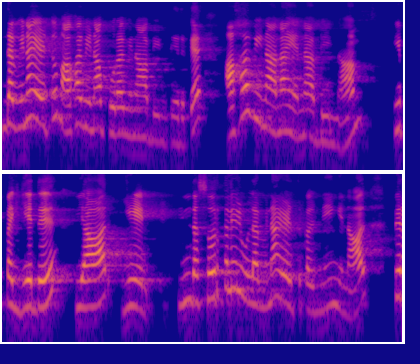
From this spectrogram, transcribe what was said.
இந்த வினா எழுத்தும் அகவினா புறவினா அப்படின்ட்டு இருக்கு. அகவினானா என்ன அப்படின்னா இப்ப எது யார் ஏன்? இந்த சொற்களில் உள்ள வினா எழுத்துக்கள் நீங்கினால் பிற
